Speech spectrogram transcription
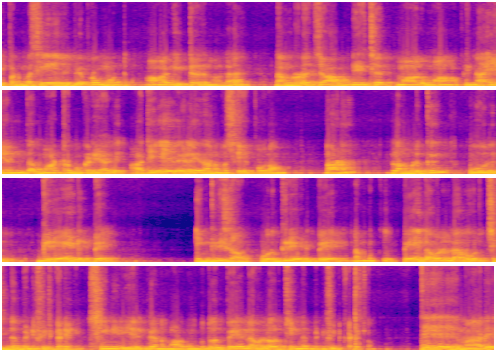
இப்போ நம்ம சீனியர் ஏஎல்பியை ப்ரொமோட் ஆகிட்டதுனால நம்மளோட ஜாப் நேச்சர் மாறுமா அப்படின்னா எந்த மாற்றமும் கிடையாது. அதே வேலையை தான் நம்ம செய்ய போகிறோம் ஆனால் நம்மளுக்கு ஒரு கிரேடு பே இன்க்ரீஸ் ஆகும். ஒரு கிரேடு பே நமக்கு பே லெவலில் ஒரு சின்ன பெனிஃபிட் கிடைக்கும். சீனியர் இயல்பே நம்ம ஆகும்போது பே லெவலில் ஒரு சின்ன பெனிஃபிட் கிடைக்கும். அதே அதே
